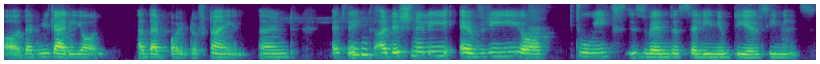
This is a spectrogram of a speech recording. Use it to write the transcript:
uh, that will carry on at that point of time. And i think additionally every uh, two weeks is when the selenium tlc meets.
